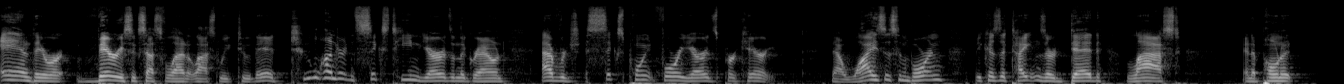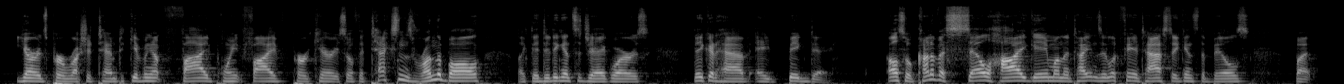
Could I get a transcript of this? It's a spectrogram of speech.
and they were very successful at it last week too. They had 216 yards on the ground, averaged 6.4 yards per carry. Now, why is this important? Because the Titans are dead last in opponent yards per rush attempt, giving up 5.5 per carry. So if the Texans run the ball like they did against the Jaguars, they could have a big day. Also, kind of a sell high game on the Titans. They look fantastic against the Bills, but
